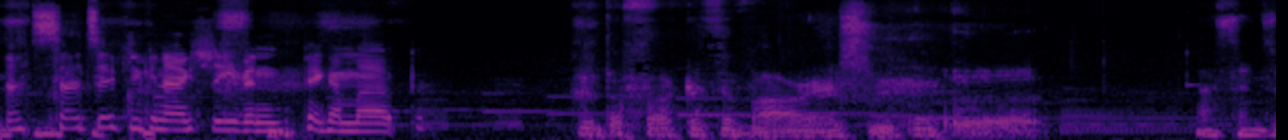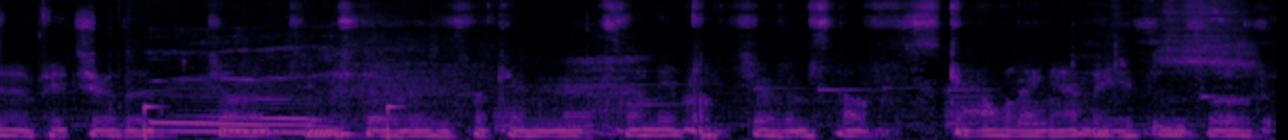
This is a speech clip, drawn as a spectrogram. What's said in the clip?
That's, that's if you can actually even pick him up. What the fuck is a virus? I sent him a picture of the giant tombstone and he fucking sent me a picture of himself scowling at me as some sort of.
